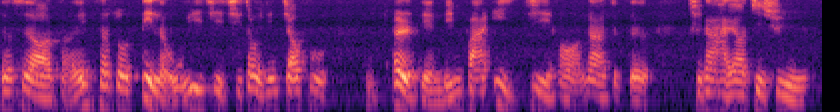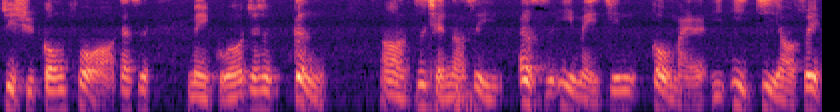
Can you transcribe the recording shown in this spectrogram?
就是啊，哎，他说订了五亿剂，其中已经交付二点零八亿剂哈，那这个其他还要继续继续供货哦。但是美国就是更哦，之前呢是以二十亿美金购买了一亿剂哦，所以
